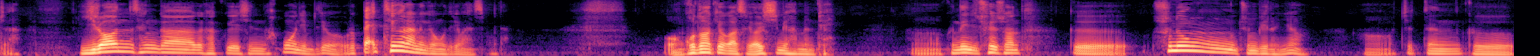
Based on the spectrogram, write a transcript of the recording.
자 이런 생각을 갖고 계신 학부모님들이 우리 배팅을 하는 경우들이 많습니다. 어, 고등학교 가서 열심히 하면 돼. 어, 근데 이제 최소한 그 수능 준비는요. 어, 어쨌든 그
